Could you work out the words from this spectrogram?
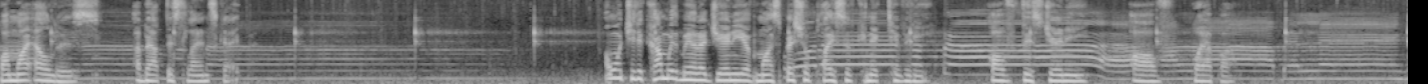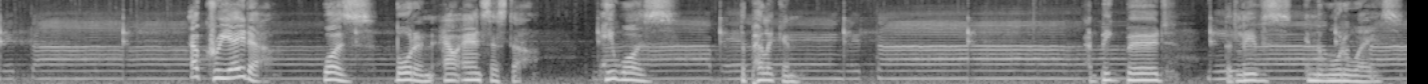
by my elders about this landscape. I want you to come with me on a journey of my special place of connectivity, of this journey of Wayapa. Our creator was Borun, our ancestor. He was the pelican, a big bird that lives in the waterways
